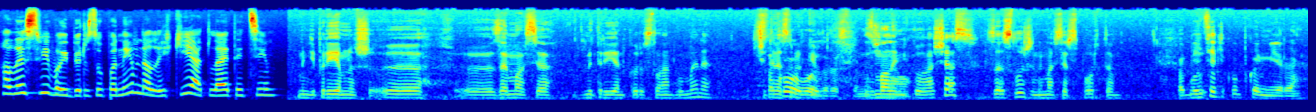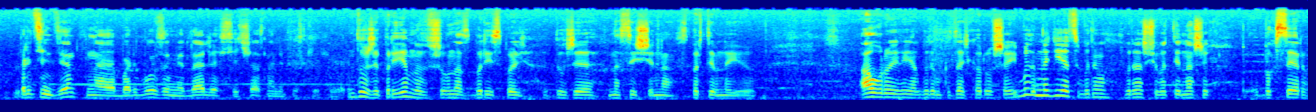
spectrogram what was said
але свій вибір зупинив на легкій атлетиці. Мені приємно, що е, е, займався Дмитрієнко Руслан у мене. 14 років з маленького, а зараз заслужений мастер спорту. Победитель Кубка міра, претендент на борьбу за медалі зараз на Олімпійських іграх. Дуже приємно, що у нас Борисполь дуже насищена спортивною аурою, як будемо казати, хороша. І будемо надіятися, будемо вирощувати наших боксерів.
